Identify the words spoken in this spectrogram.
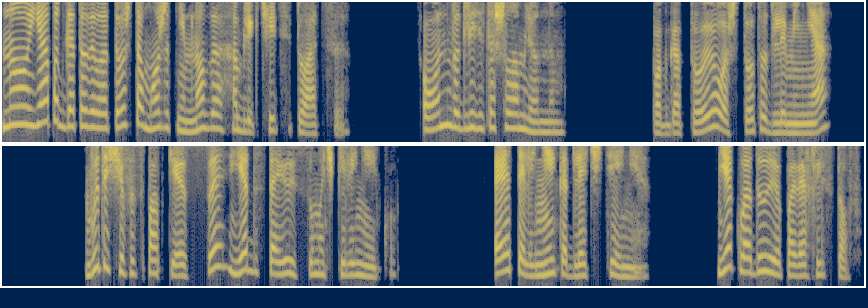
но я подготовила то, что может немного облегчить ситуацию. Он выглядит ошеломленным. «Подготовила что-то для меня?» Вытащив из папки эссе, я достаю из сумочки линейку. Это линейка для чтения. Я кладу ее поверх листов.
